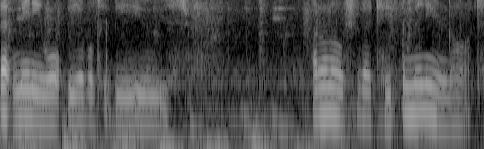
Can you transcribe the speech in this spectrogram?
That mini won't be able to be used. I don't know, should I take the mini or not?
